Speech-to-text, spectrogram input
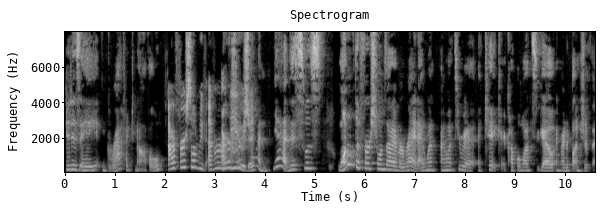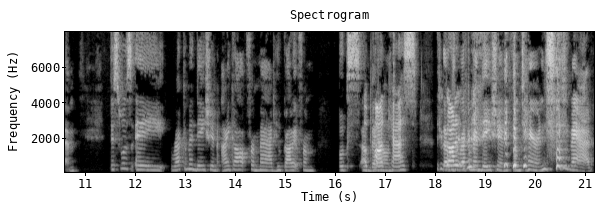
It is a graphic novel. Our first one we've ever Our reviewed. first one. Yeah, this was one of the first ones I ever read. I went I went through a, a kick a couple months ago and read a bunch of them. This was a recommendation I got from Mad, who got it from Books Unbound. A podcast. You That got was a it. recommendation from Terrence Mad.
